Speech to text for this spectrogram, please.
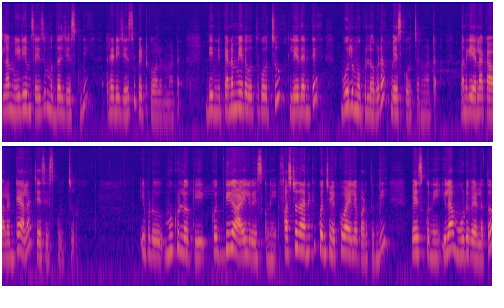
ఇలా మీడియం సైజు ముద్దలు చేసుకుని రెడీ చేసి పెట్టుకోవాలన్నమాట. దీన్ని పెనం మీద ఒత్తుకోవచ్చు లేదంటే బూలు మూకుల్లో కూడా వేసుకోవచ్చు అనమాట మనకి ఎలా కావాలంటే అలా చేసేసుకోవచ్చు. ఇప్పుడు మూకుళ్ళోకి కొద్దిగా ఆయిల్ వేసుకుని ఫస్ట్ దానికి కొంచెం ఎక్కువ ఆయిలే పడుతుంది. వేసుకుని ఇలా మూడు వేళ్ళతో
